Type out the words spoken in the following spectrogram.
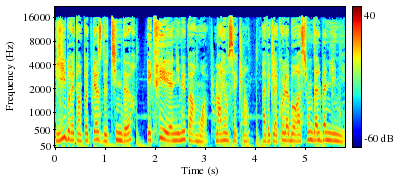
Libre est un podcast de Tinder, écrit et animé par moi, Marion Séclin, avec la collaboration d'Alban Ligné.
